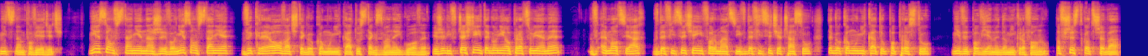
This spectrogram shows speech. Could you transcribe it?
nic nam powiedzieć. Nie są w stanie na żywo, nie są w stanie wykreować tego komunikatu z tak zwanej głowy. Jeżeli wcześniej tego nie opracujemy, w emocjach, w deficycie informacji, w deficycie czasu, tego komunikatu po prostu nie wypowiemy do mikrofonu. To wszystko trzeba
